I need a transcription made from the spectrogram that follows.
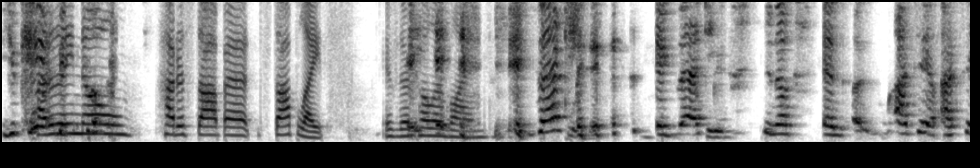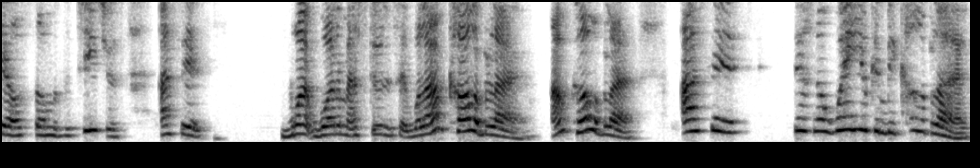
you can't. How do they know how to stop at stoplights if they're colorblind? exactly, exactly. You know, and uh, I tell I tell some of the teachers, I said, one one of my students said, "Well, I'm colorblind. I'm colorblind." I said, "There's no way you can be colorblind.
